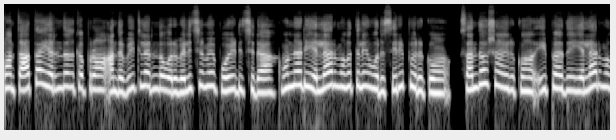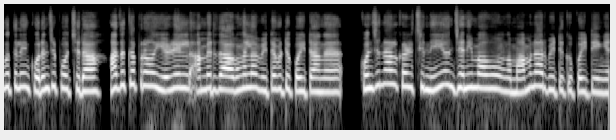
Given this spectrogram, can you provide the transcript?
உன் தாத்தா இறந்ததுக்கு அப்புறம் அந்த வீட்ல இருந்த ஒரு வெளிச்சமே போயிடுச்சுடா. முன்னாடி எல்லார் முகத்திலயும் ஒரு சிரிப்பு இருக்கும் சந்தோஷம் இருக்கும். இப்ப அது எல்லார் முகத்திலயும் குறைஞ்சு போச்சுடா. அதுக்கப்புறம் எழில் அமிர்தா அவங்க எல்லாம் விட்டு விட்டு போயிட்டாங்க. கொஞ்ச நாள் கழிச்சு நீயும் ஜெனிமாவும் உங்க மாமனார் வீட்டுக்கு போயிட்டீங்க.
